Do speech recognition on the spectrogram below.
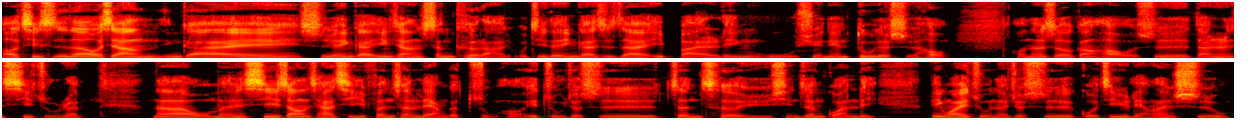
哦，其实呢，我想应该诗源应该印象很深刻啦。我记得应该是在一百零五学年度的时候，哦，那时候刚好我是担任系主任。那我们系上恰其分成两个组，哈，一组就是政策与行政管理，另外一组呢就是国际与两岸事务。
